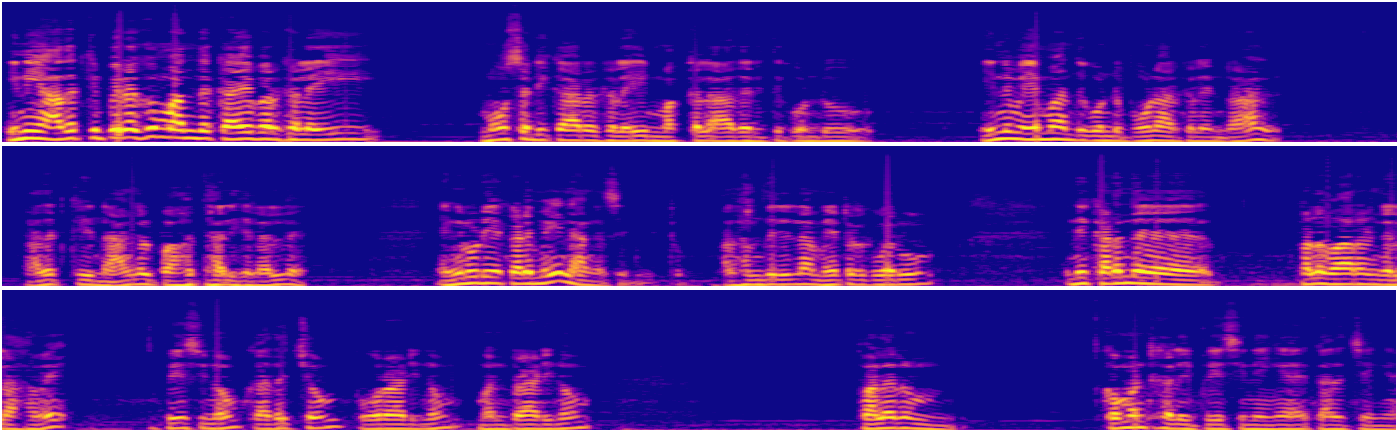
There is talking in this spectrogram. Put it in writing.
இனி அதற்கு பிறகும் அந்த கைவர்களை மோசடிக்காரர்களை மக்கள் ஆதரித்துக் கொண்டு இன்னும் ஏமாந்து கொண்டு போனார்கள் என்றால் அதற்கு நாங்கள் பகத்தாளிகள் அல்ல. எங்களுடைய கடமையை நாங்கள் செஞ்சுவிட்டோம். அல்ஹம்துலில்லாஹ் மேட்டருக்கு வருவோம். இன்னைக்கு கடந்த பல வாரங்களாகவே பேசினோம் கதைச்சோம் போராடினோம் மன்றாடினோம். பலரும் கொமெண்ட்களை பேசினீங்க கதைச்சிங்க.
